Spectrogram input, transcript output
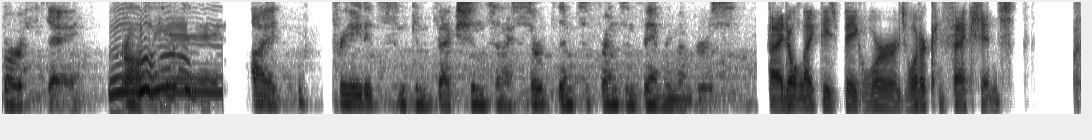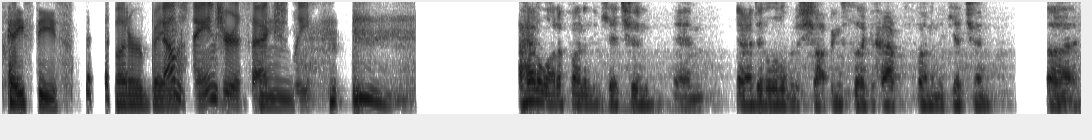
birthday. Oh, I created some confections and I served them to friends and family members. I don't like these big words. What are confections? Pasties. Butter based. Sounds dangerous, actually. I had a lot of fun in the kitchen and, and I did a little bit of shopping so that I could have fun in the kitchen. Uh,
